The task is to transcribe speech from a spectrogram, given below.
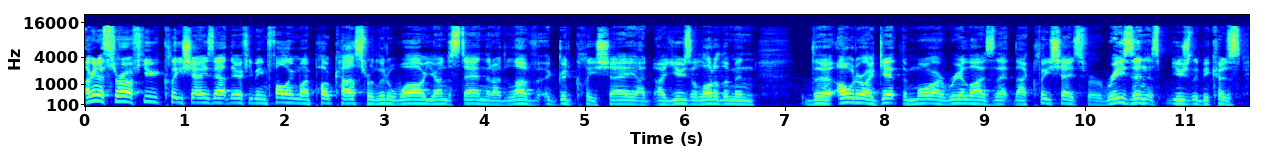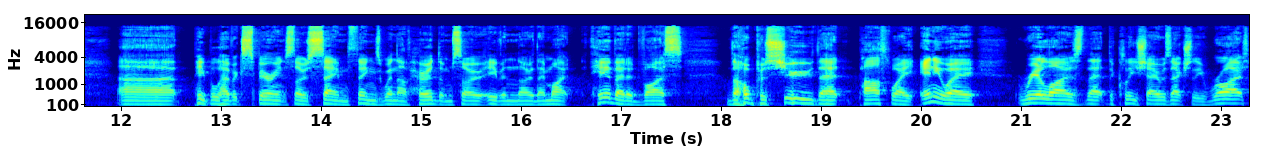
I'm going to throw a few cliches out there. If you've been following my podcast for a little while, you understand that I love a good cliche. I, I, use a lot of them, and the older I get, the more I realize that they're cliches for a reason. It's usually because uh, people have experienced those same things when they've heard them. So even though they might hear that advice, they'll pursue that pathway anyway, realize that the cliche was actually right,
